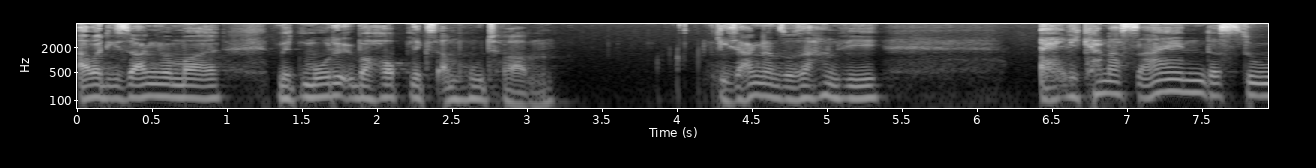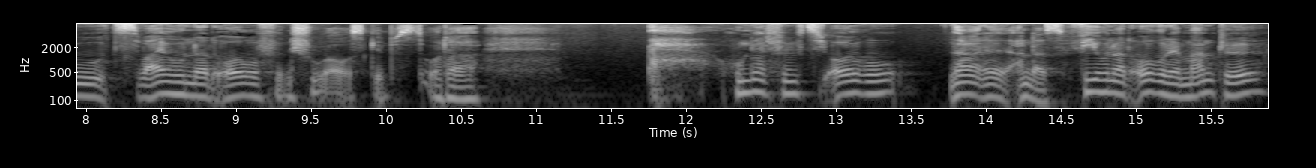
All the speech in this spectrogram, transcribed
aber die, sagen wir mal, mit Mode überhaupt nichts am Hut haben. Die sagen dann so Sachen wie, ey, wie kann das sein, dass du 200 Euro für einen Schuh ausgibst oder 150 ah, Euro, nein, äh, anders, 400 Euro der Mantel,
